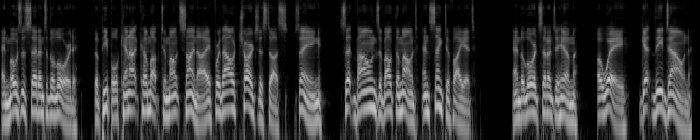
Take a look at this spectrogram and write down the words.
And Moses said unto the Lord, The people cannot come up to Mount Sinai, for thou chargedest us, saying, Set bounds about the mount, and sanctify it. And the Lord said unto him, Away, get thee down,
